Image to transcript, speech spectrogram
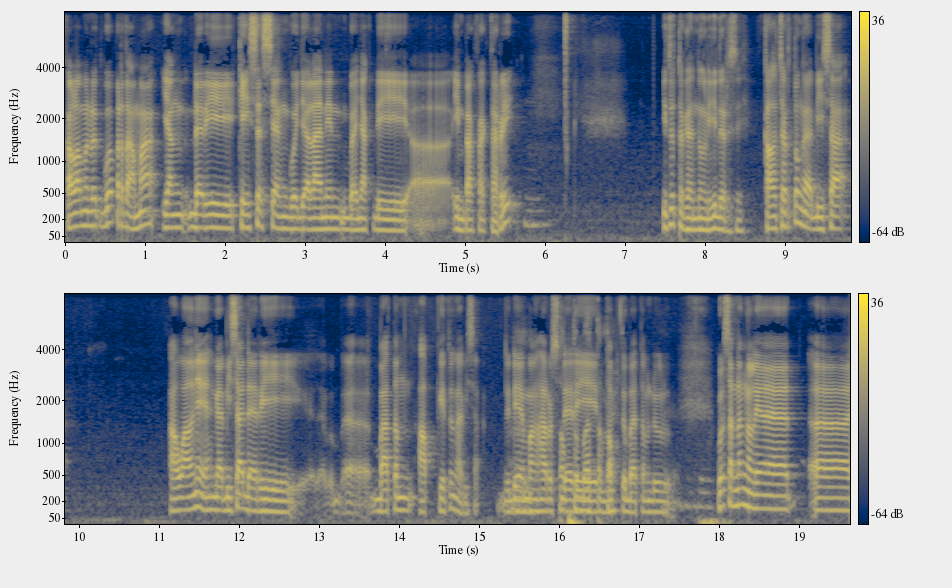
Kalau menurut gue pertama yang dari cases yang gue jalanin banyak di eh, Impact Factory itu tergantung leader sih. Culture tuh nggak bisa awalnya ya nggak bisa dari bottom up gitu nggak bisa. Jadi emang harus top to dari bottom top ya. to bottom dulu. Gue seneng ngeliat eh,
